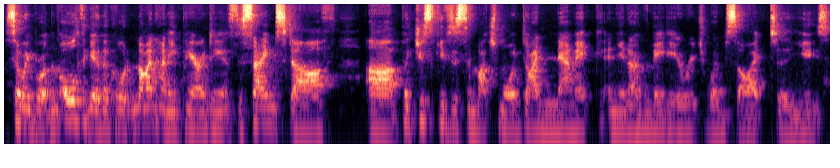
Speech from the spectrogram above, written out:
So we brought them all together, called Nine Honey Parenting. It's the same staff, uh, but just gives us a much more dynamic and you know media rich website to use.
